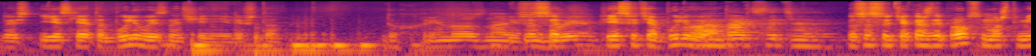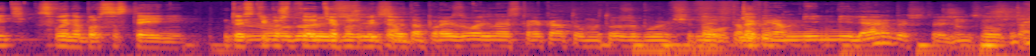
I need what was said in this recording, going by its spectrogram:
То есть, если это булевые значения или что? Да хрена знает. Если, любые. если у тебя булевые... А, да, кстати. Ну, в смысле, у тебя каждый пропс может иметь свой набор состояний. То есть, типа, Ну, что то у тебя может быть если там... это произвольная строка, то мы тоже будем считать Ну, там так- прям ми- миллиарды, что ли? Ну, да.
